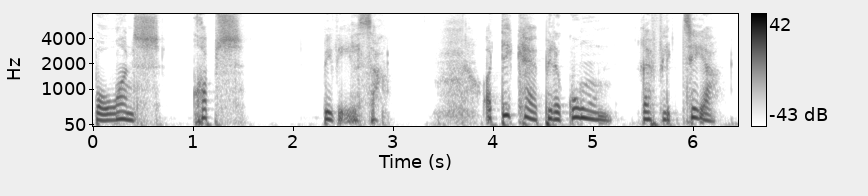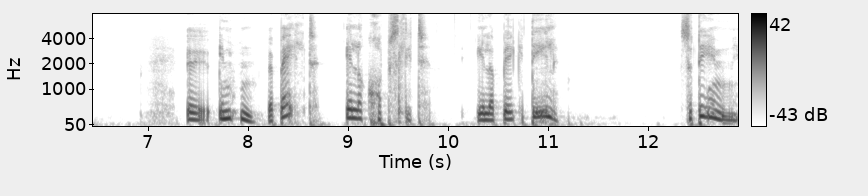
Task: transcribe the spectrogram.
borgerens kropsbevægelser. Og det kan pædagogen reflektere øh, enten verbalt eller kropsligt, eller begge dele. Så det er en,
